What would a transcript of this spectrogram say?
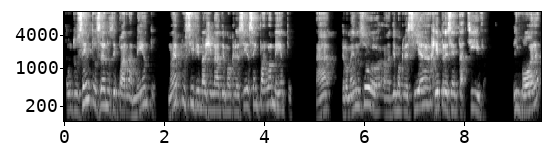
Então, 200 anos de parlamento, não é possível imaginar a democracia sem parlamento, né? pelo menos a democracia representativa. Embora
